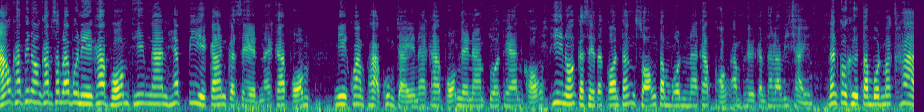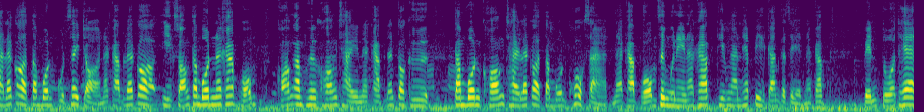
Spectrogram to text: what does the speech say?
เอาครับพี่น้องครับสำหรับวันนี้ครับผมทีมงานแฮปปี้การเกษตรนะครับผมมีความภาคภูมิใจนะครับ ผมในนามตัวแทนของพี่น้องเกษตรกรทั้งสองตำบลนะครับของอำเภอกันทรวิชัย นั่นก็คือตำบลมะค่า และก็ตำบลกุดไส้จ่อนะครับ แล้วก็อีก 2 ตำบลนะครับ ผมของอำเภอคลองชัยนะครับ นั่นก็คือตำบลคลองชัยและก็ตำบลโคกศาสตร์นะครับ ผมซึ่งวันนี้นะครับทีมงานแฮปปี้การเกษตรนะครับ เป็นตัวแทน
